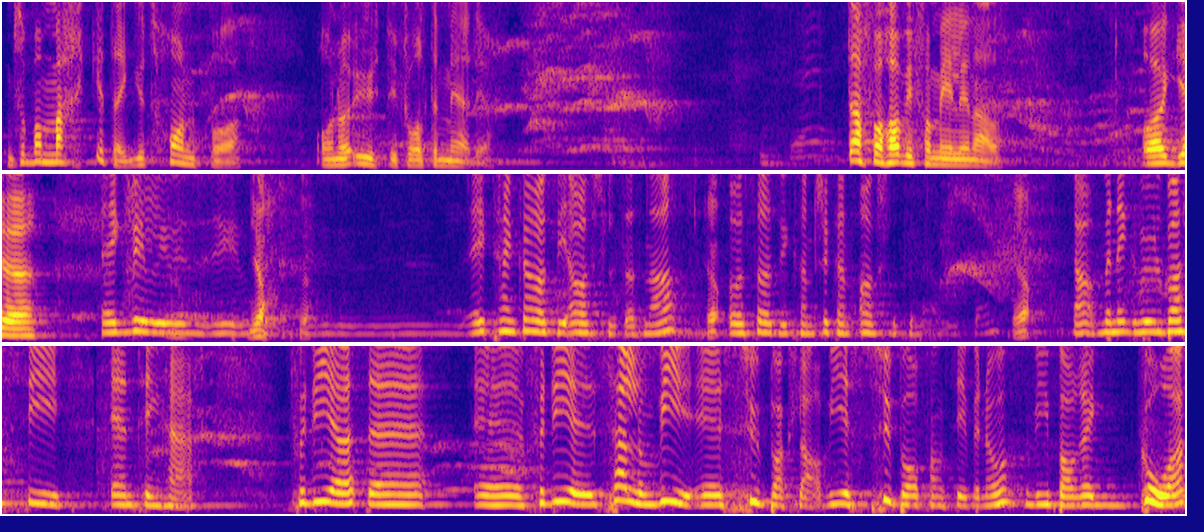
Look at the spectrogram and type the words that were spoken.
Men så bare merket jeg Guds hånd på å nå ut i forhold til media. Derfor har vi familien L. Og eh, Jeg, vil, ja, ja, jeg tenker at vi avslutter snart, Ja. og så at vi kanskje kan avslutte med ja. Ja, men jeg vil bare si en ting her. Fordi at eh, eh, fordi Selv om vi er superklare, vi er superoffensive nå, vi bare går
